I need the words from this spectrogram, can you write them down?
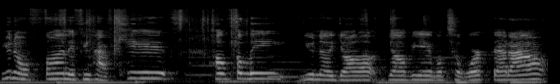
you know, fun if you have kids. Hopefully, you know, y'all y'all be able to work that out.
